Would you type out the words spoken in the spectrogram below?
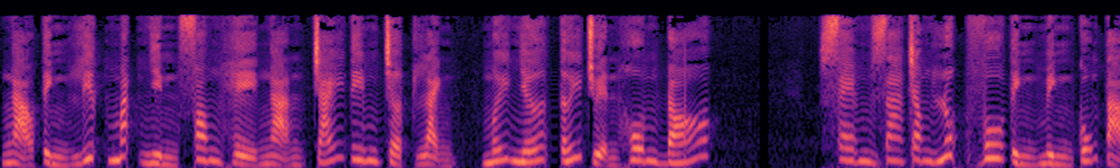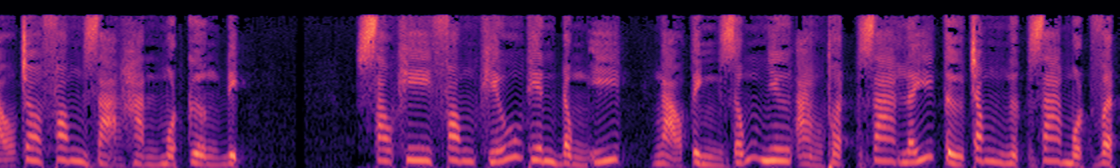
Ngạo tình liếc mắt nhìn phong hề ngạn trái tim chợt lạnh, mới nhớ tới chuyện hôm đó. Xem ra trong lúc vô tình mình cũng tạo cho phong dạ hàn một cường địch. Sau khi phong khiếu thiên đồng ý, ngạo tình giống như ảo thuật ra lấy từ trong ngực ra một vật,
